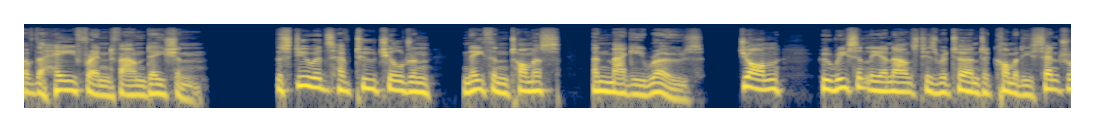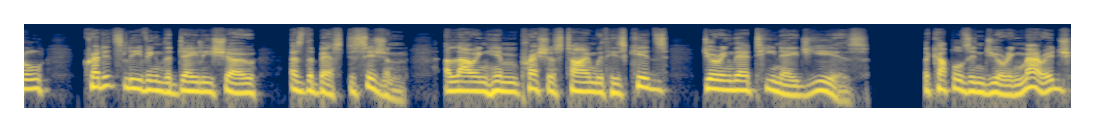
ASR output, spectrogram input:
of the Hey Friend Foundation. The Stewarts have two children, Nathan Thomas and Maggie Rose. Jon, who recently announced his return to Comedy Central, credits leaving The Daily Show as the best decision, allowing him precious time with his kids during their teenage years. The couple's enduring marriage,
